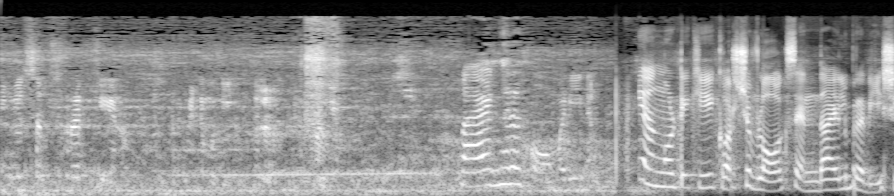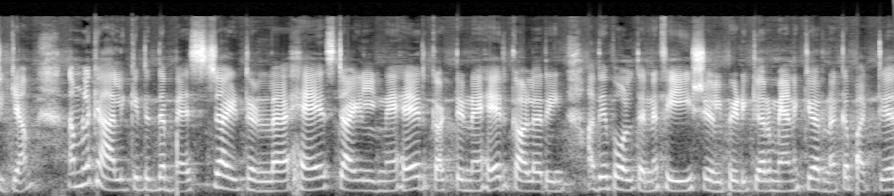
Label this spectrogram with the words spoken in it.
നിങ്ങൾ സബ്സ്ക്രൈബ് ചെയ്യണം. എന്റെ മുടി ഭയങ്കര കോമഡീനാണ് ഇനി അങ്ങോട്ടേക്ക് കുറച്ച് വ്ളോഗ്സ് എന്തായാലും പ്രതീക്ഷിക്കാം. നമ്മൾ കാലിക്കറ്റിന്റെ ബെസ്റ്റ് ആയിട്ടുള്ള ഹെയർ സ്റ്റൈലിന് ഹെയർ കട്ടിന് ഹെയർ കളറിങ് അതേപോലെ തന്നെ ഫേഷ്യൽ പെഡിക്യൂർ മാനിക്യൂറിനൊക്കെ പറ്റിയ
